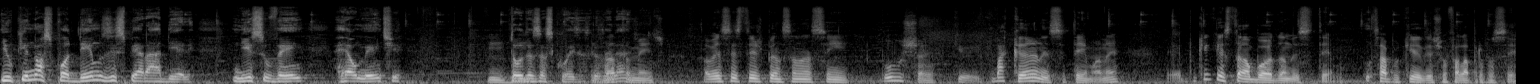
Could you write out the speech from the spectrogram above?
e o que nós podemos esperar dele. Nisso vem realmente uhum. todas as coisas. É Exatamente. Talvez você esteja pensando assim, puxa, que bacana esse tema, né? É, por que, que eles estão abordando esse tema? Sabe por quê? Deixa eu falar para você.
